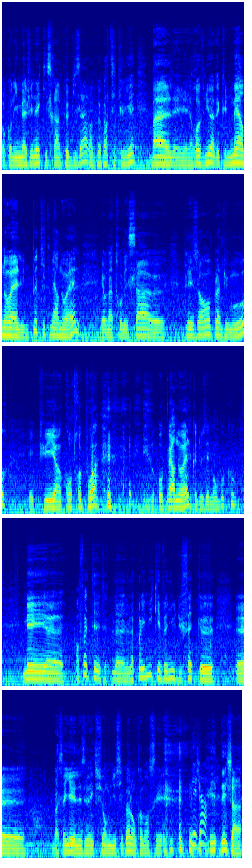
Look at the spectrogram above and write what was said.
donc on imaginait qu'il serait un peu bizarre, un peu particulier, bah, elle est revenue avec une mère Noël, une petite mère Noël, et on a trouvé ça plaisant, plein d'humour et puis un contrepoids au Père Noël que nous aimons beaucoup. Mais euh, en fait, la, polémique est venue du fait que, euh, bah ça y est, les élections municipales ont commencé. Déjà. Déjà.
